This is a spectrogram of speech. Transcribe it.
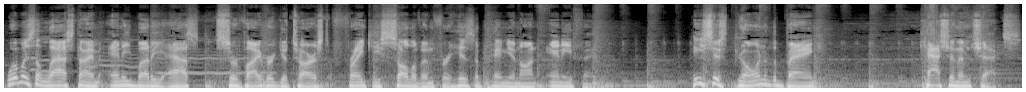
when was the last time anybody asked Survivor guitarist Frankie Sullivan for his opinion on anything? He's just going to the bank, cashing them checks.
